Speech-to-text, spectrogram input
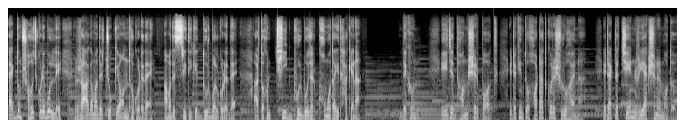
একদম সহজ করে বললে, রাগ আমাদের চোখকে অন্ধ করে দেয়, আমাদের স্মৃতিকে দুর্বল করে দেয়, আর তখন ঠিক ভুল বোঝার ক্ষমতাই থাকে না। দেখুন, এই যে ধ্বংসের পথ, এটা কিন্তু হঠাৎ করে শুরু হয় না। এটা একটা চেন রিয়াকশনের মতো।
